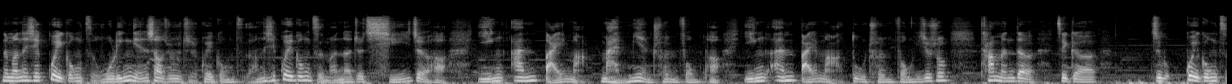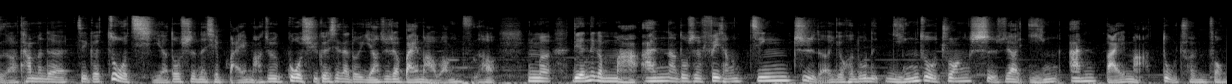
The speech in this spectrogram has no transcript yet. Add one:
那么那些贵公子，武陵年少就是指贵公子啊。那些贵公子们呢，就骑着哈银鞍白马，满面春风哈。银鞍白马度春风，也就是说他们的这个。这个贵公子啊，他们的这个坐骑啊，都是那些白马，就是过去跟现在都一样，就叫白马王子哈。那么连那个马鞍呢，都是非常精致的，有很多的银做装饰，就叫银鞍白马度春风。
